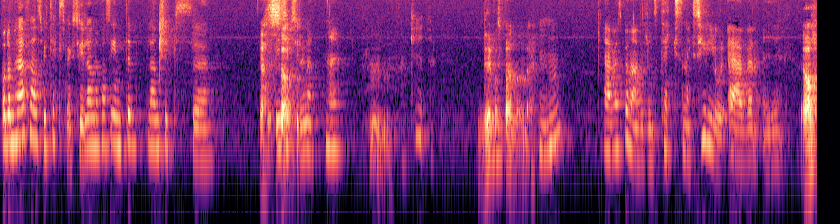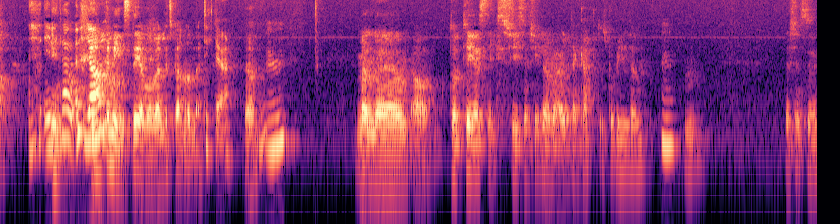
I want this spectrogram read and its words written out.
Och de här fanns vid Tex-Mex-hyllan. De fanns inte bland chips eh, i Jaså, chipshyllorna. Nej. Hmm. Okej. det var spännande. Mm. Även spännande att det finns Tex-Mex-hyllor även i... Ja, I Litauen. Ja. inte minst det var väldigt spännande. Tyckte jag. Ja. Mm. Men eh, ja, tortilla sticks, cheese and chili, de har en liten kaktus på bilden. Mm. Det känns ju...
